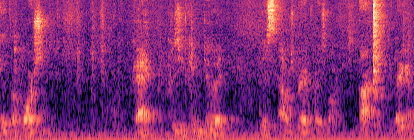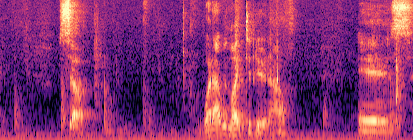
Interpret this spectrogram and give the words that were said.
a proportion, okay? Because you can do it this algebraically as well. All right, there you go. So, what I would like to do now is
